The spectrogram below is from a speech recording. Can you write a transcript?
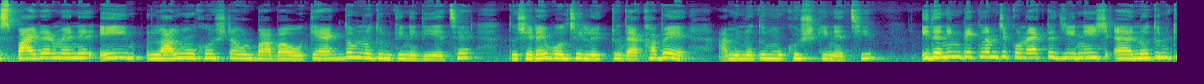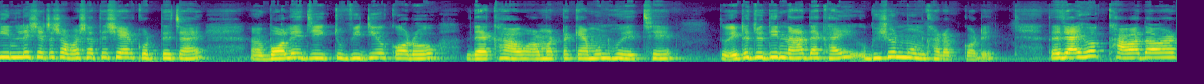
স্পাইডারম্যানের এই লাল মুখোশটা ওর বাবা ওকে একদম নতুন কিনে দিয়েছে। তো সেটাই বলছিল, একটু দেখাবে, আমি নতুন মুখোশ কিনেছি। ইদানিং দেখলাম যে কোনো একটা জিনিস নতুন কিনলে সেটা সবার সাথে শেয়ার করতে চায়। বলে যে একটু ভিডিও করো, দেখাও আমারটা কেমন হয়েছে। তো এটা যদি না দেখাই, ভীষণ মন খারাপ করে। তো যাই হোক, খাওয়া দাওয়ার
